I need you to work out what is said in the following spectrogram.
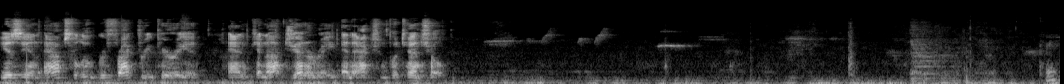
is in absolute refractory period and cannot generate an action potential. okay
